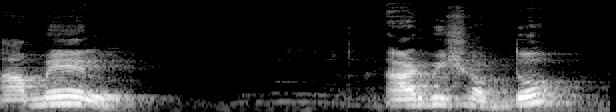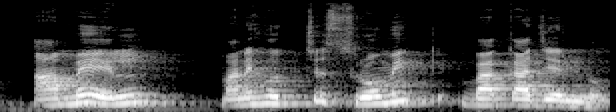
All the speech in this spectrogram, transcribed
আমেল। আরবি শব্দ আমেল মানে হচ্ছে শ্রমিক বা কাজের লোক।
